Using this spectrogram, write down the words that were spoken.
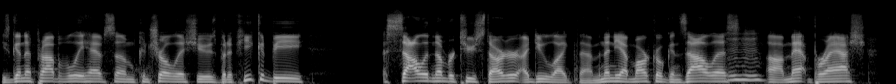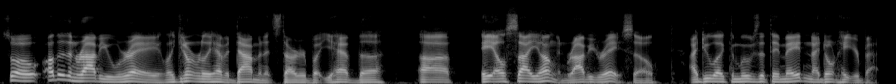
He's going to probably have some control issues, but if he could be a solid number two starter, I do like them. And then you have Marco Gonzalez, uh, Matt Brash. So other than Robbie Ray, like you don't really have a dominant starter, but you have the uh, AL Cy Young and Robbie Ray. So I do like the moves that they made, and I don't hate your bet.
